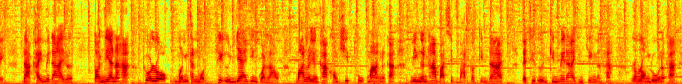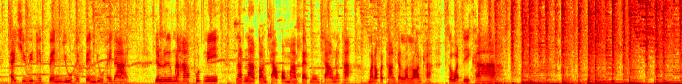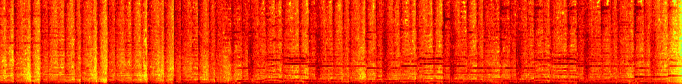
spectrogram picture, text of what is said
ด่าใครไม่ได้เลย ตอนนี้นะคะ ทั่วโลกเหมือนกันหมด ที่อื่นแย่ยิ่งกว่าเรา บ้านเรายังค่าของชีพถูกมากนะคะ มีเงิน 5 บาท 10 บาทก็กินได้ แต่ที่อื่นกินไม่ได้จริง ๆนะคะ เราลองดูนะคะ ใช้ชีวิตให้เป็นอยู่ให้เป็นอยู่ให้ได้ อย่าลืมนะคะ พุธนี้ราดหน้าตอนเช้าประมาณ8โมงเช้านะคะ มารับประทานกันร้อนๆค่ะ สวัสดีค่ะ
